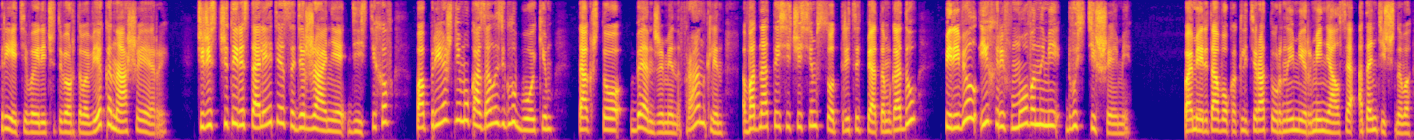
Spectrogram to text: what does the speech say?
III или IV века нашей эры. Через четыре столетия содержание дистихов по-прежнему казалось глубоким, так что Бенджамин Франклин в 1735 году перевел их рифмованными двустишиями. По мере того, как литературный мир менялся от античного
